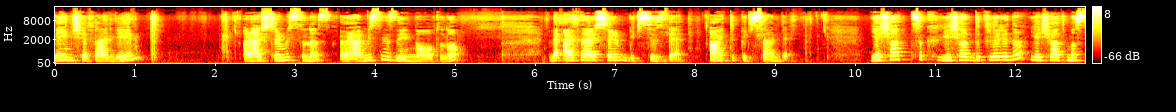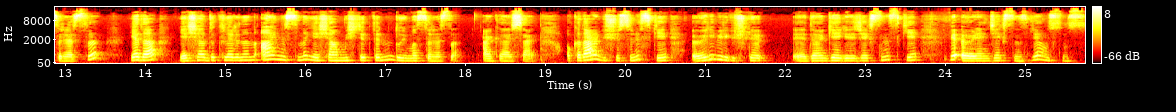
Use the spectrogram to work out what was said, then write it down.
Neymiş efendim? Araştırmışsınız, öğrenmişsiniz neyin ne olduğunu. Ve arkadaşlarım güç sizde. Artık güç sende. Yaşattık, yaşadıklarını yaşatma sırası ya da yaşadıklarının aynısını yaşanmışlıklarını duyma sırası. Arkadaşlar o kadar güçlüsünüz ki öyle bir güçlü e, döngüye gireceksiniz ki ve öğreneceksiniz biliyor musunuz?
